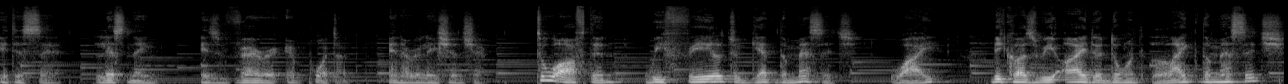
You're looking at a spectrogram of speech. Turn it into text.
it is said. Listening is very important in a relationship. Too often, we fail to get the message. Why? Because we either don't like the message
